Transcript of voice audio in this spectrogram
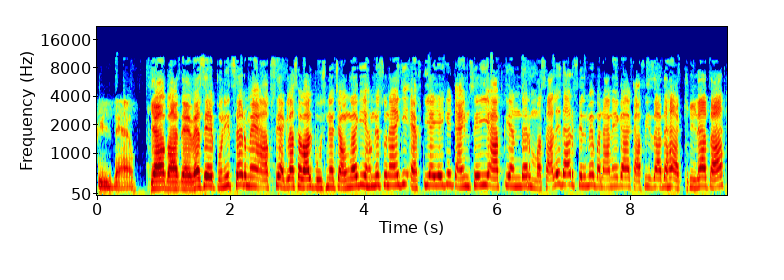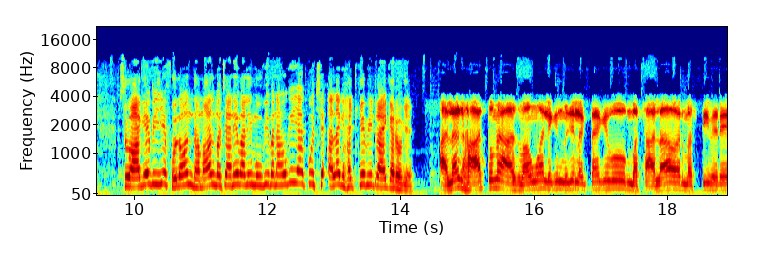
फ़ील्ड में आया हूँ। क्या बात है। वैसे पुनीत सर मैं आपसे अगला सवाल पूछना चाहूँगा कि हमने सुना है कि एफ़ के टाइम से ही आपके अंदर मसालेदार फ़िल्में बनाने का काफ़ी ज़्यादा कीड़ा था। सो आगे भी ये फुल ऑन धमाल मचाने वाली मूवी बनाओगे या कुछ अलग हटके भी ट्राई करोगे? अलग हाथ तो मैं आजमाऊँगा लेकिन मुझे लगता है कि वो मसाला और मस्ती मेरे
